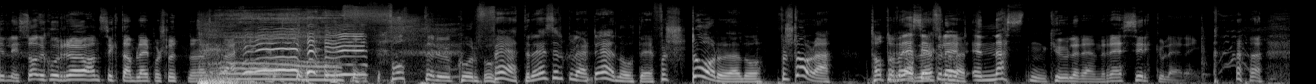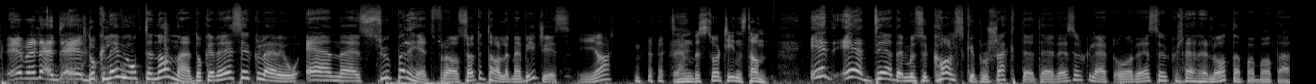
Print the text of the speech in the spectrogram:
Nydelig. Så du hvor røde ansiktene ble på slutten? Oh, Fatter du hvor fet resirkulert det er, nå? Forstår du det nå? Forstår du det? Resirkulert er nesten kulere enn resirkulering. Eh, Men eh, dere lever jo opp til navnet. Dere resirkulerer jo en eh, superhit fra 70-tallet med Bee Gees. Ja, den består tidens tann. Er, er det det musikalske prosjektet til Resirkulert å resirkulere låter, på en måte?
